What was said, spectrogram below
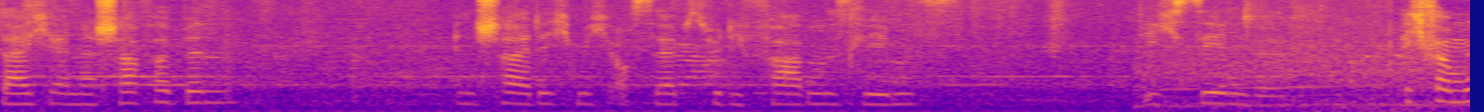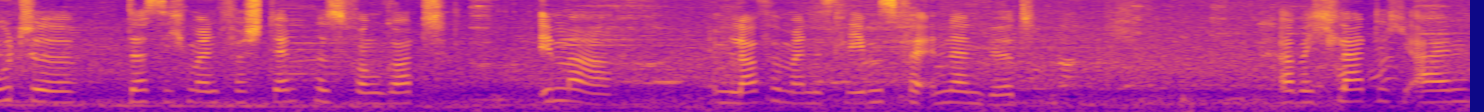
Da ich ein Erschaffer bin, entscheide ich mich auch selbst für die Farben des Lebens, die ich sehen will. Ich vermute, dass sich mein Verständnis von Gott immer im Laufe meines Lebens verändern wird. Aber ich lade dich ein,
